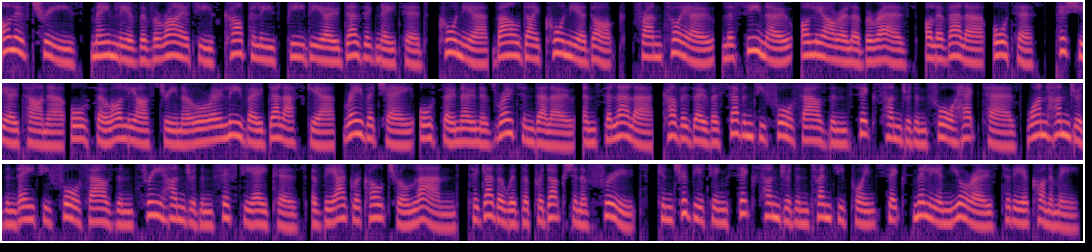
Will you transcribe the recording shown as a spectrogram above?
Olive trees, mainly of the varieties Carpellese PDO designated, Cornia Val di Cornia DOC, Frantoio, Leccino, Ogliarola Barese, Olivella, Ortis, Pisciottana also Oliastrina or Olivo dell'Aschia, Ravece also known as Rotondello, and Salella, covers over 74,604 hectares 184,350 acres of the agricultural land, together with the production of fruit, contributing 620 20.6 million euros to the economy.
